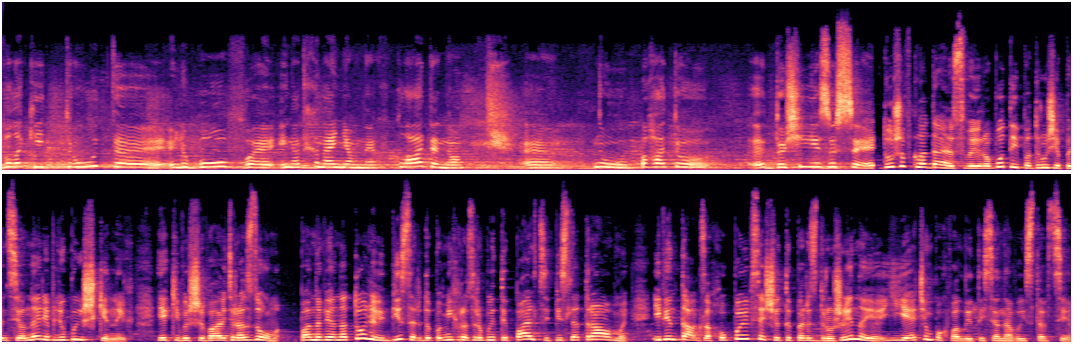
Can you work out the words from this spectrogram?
великий труд, е, любов е, і натхнення в них вкладено. Е, Ну, багато душі і зусиль. Дуже вкладає у свої роботи і подружжя пенсіонерів Любишкіних, які вишивають разом. Панові Анатолію бісер допоміг розробити пальці після травми. І він так захопився, що тепер з дружиною є чим похвалитися на виставці.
